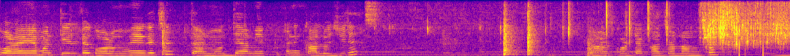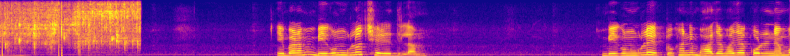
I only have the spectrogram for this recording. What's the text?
কড়াই আমার তেলটা গরম হয়ে গেছে, তার মধ্যে আমি একটুখানি কালো জিরে কটা কাঁচা লঙ্কা? এবার আমি বেগুনগুলো ছেড়ে দিলাম। বেগুনগুলো একটুখানি ভাজা ভাজা করে নেব।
